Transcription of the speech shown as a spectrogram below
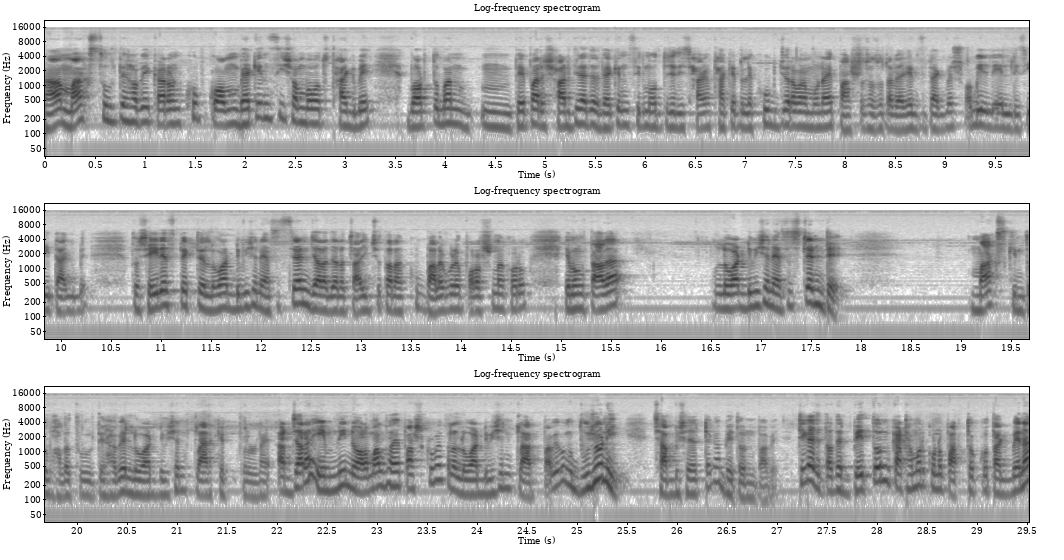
না মার্কস তুলতে হবে, কারণ খুব কম ভ্যাকেন্সি সম্ভবত থাকবে। বর্তমান পেপারে সাড়ে তিন হাজার ভ্যাকেন্সির মধ্যে যদি থাকে, তাহলে খুব জোর আমার মনে হয় পাঁচশো, ছশোটা ভ্যাকেন্সি থাকবে, সবই এলডিসি থাকবে। তো সেই রেসপেক্টে লোয়ার ডিভিশন অ্যাসিস্ট্যান্ট যারা যারা চাইছো তারা খুব ভালো করে পড়াশোনা করো এবং তারা লোয়ার ডিভিশন অ্যাসিস্ট্যান্টে মার্কস কিন্তু ভালো তুলতে হবে লোয়ার ডিভিশন ক্লার্কের তুলনায়। আর যারা এমনি নর্মালভাবে পাশ করবে, তারা লোয়ার ডিভিশন ক্লার্ক পাবে এবং দুজনই ছাব্বিশ হাজার টাকা বেতন পাবে। ঠিক আছে, তাদের বেতন কাঠামোর কোনো পার্থক্য থাকবে না।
